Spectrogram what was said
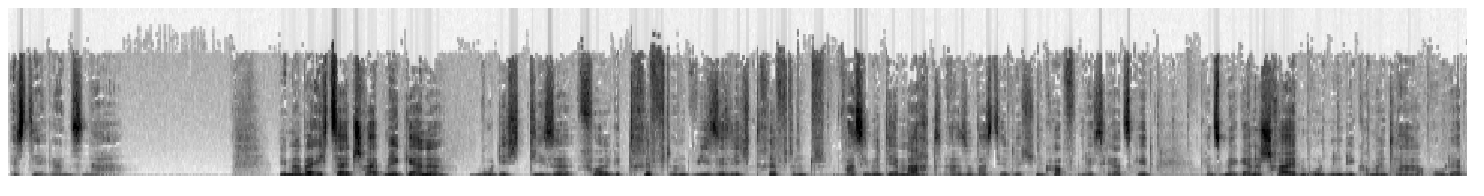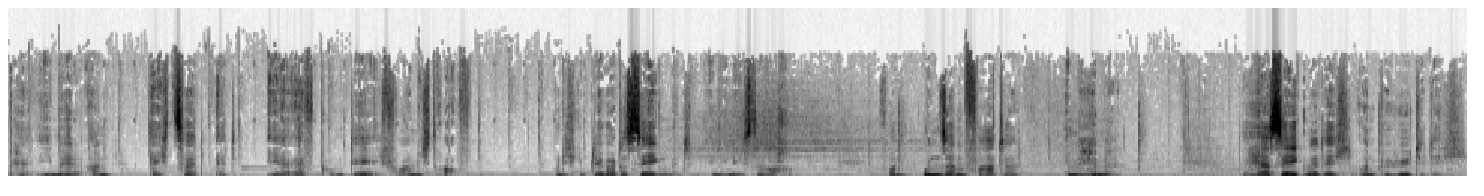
ist dir ganz nah. Wie immer bei Echtzeit, schreib mir gerne, wo dich diese Folge trifft und wie sie dich trifft und was sie mit dir macht, also was dir durch den Kopf und durchs Herz geht, kannst du mir gerne schreiben, unten in die Kommentare oder per E-Mail an echtzeit.erf.de. Ich freue mich drauf. Und ich gebe dir Gottes Segen mit in die nächste Woche. Von unserem Vater im Himmel. Der Herr segne dich und behüte dich.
